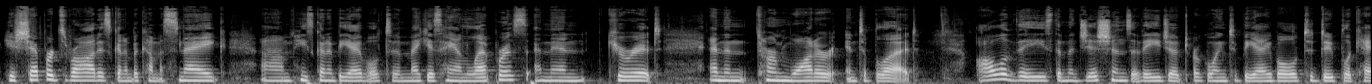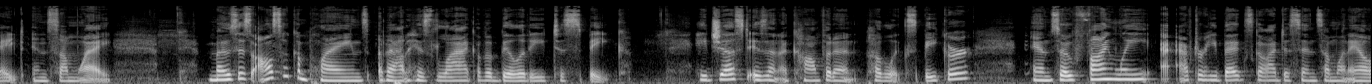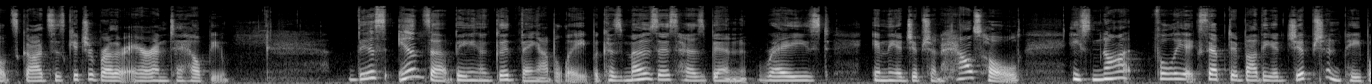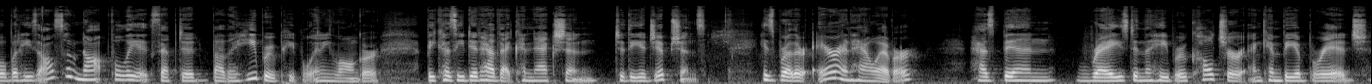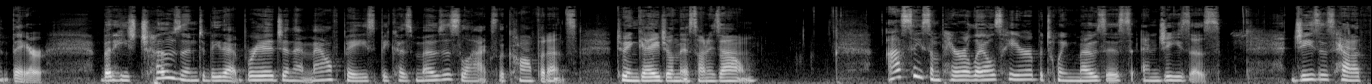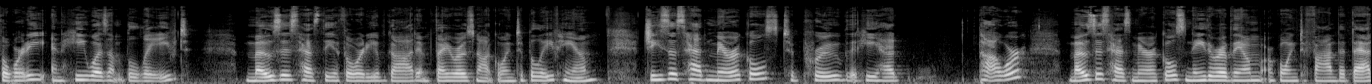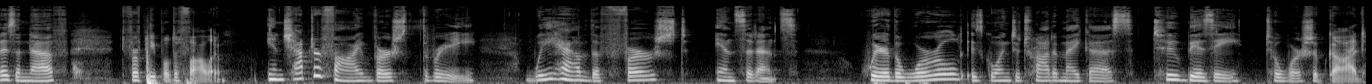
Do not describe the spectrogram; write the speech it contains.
His shepherd's rod is going to become a snake. Um, he's going to be able to make his hand leprous and then cure it and then turn water into blood. All of these, the magicians of Egypt are going to be able to duplicate in some way. Moses also complains about his lack of ability to speak. He just isn't a confident public speaker. And so finally, after he begs God to send someone else, God says, Get your brother Aaron to help you. This ends up being a good thing, I believe, because Moses has been raised in the Egyptian household. He's not fully accepted by the Egyptian people, but he's also not fully accepted by the Hebrew people any longer because he did have that connection to the Egyptians. His brother Aaron, however, has been raised in the Hebrew culture and can be a bridge there. But he's chosen to be that bridge and that mouthpiece because Moses lacks the confidence to engage on this on his own. I see some parallels here between Moses and Jesus. Jesus had authority and he wasn't believed. Moses has the authority of God and Pharaoh's not going to believe him. Jesus had miracles to prove that he had power. Moses has miracles. Neither of them are going to find that that is enough for people to follow. In chapter 5, verse 3, we have the first incidents where the world is going to try to make us too busy to worship God.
